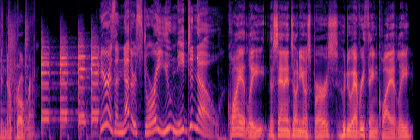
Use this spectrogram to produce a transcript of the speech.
in their program. Here is another story you need to know. Quietly, the San Antonio Spurs, who do everything quietly,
